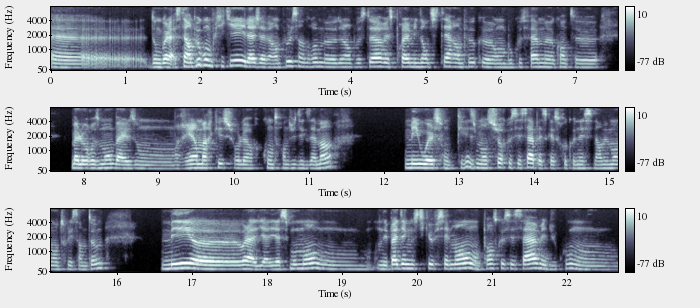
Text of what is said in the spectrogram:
Euh, donc voilà, c'était un peu compliqué. Et là, j'avais un peu le syndrome de l'imposteur et ce problème identitaire un peu qu'ont beaucoup de femmes quand euh, malheureusement, bah, elles n'ont rien marqué sur leur compte rendu d'examen. mais où elles sont quasiment sûres que c'est ça parce qu'elles se reconnaissent énormément dans tous les symptômes. Mais euh, voilà, il y, a ce moment où on n'est pas diagnostiqué officiellement, on pense que c'est ça, mais du coup, on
